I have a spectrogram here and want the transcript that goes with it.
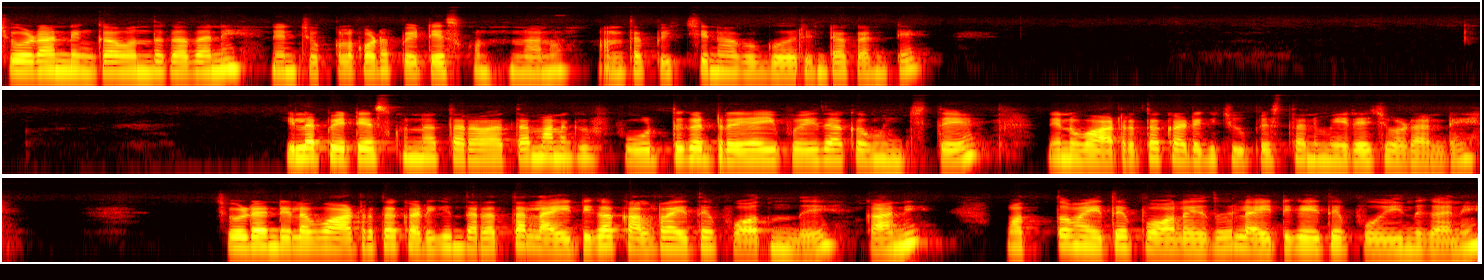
చూడండి ఇంకా ఉంది కదని నేను చుక్కలు కూడా పెట్టేసుకుంటున్నాను. అంత పిచ్చి నాకు గోరింటా కంటే. ఇలా పెట్టేసుకున్న తర్వాత మనకు పూర్తిగా డ్రై అయిపోయేదాకా ఉంచితే నేను వాటర్తో కడిగి చూపిస్తాను మీరే చూడండి. చూడండి ఇలా వాటర్తో కడిగిన తర్వాత లైట్గా కలర్ అయితే పోతుంది కానీ మొత్తం అయితే పోలేదు లైట్గా అయితే పోయింది కానీ.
